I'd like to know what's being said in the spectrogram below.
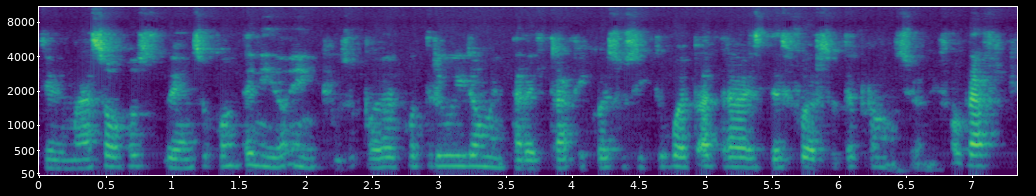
que más ojos vean su contenido e incluso poder contribuir a aumentar el tráfico de su sitio web a través de esfuerzos de promoción infográfica.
